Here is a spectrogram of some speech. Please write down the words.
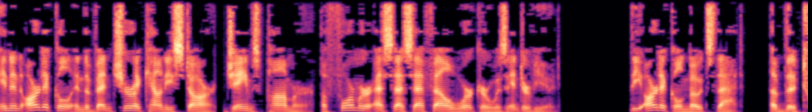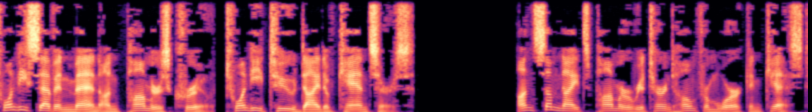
In an article in the Ventura County Star, James Palmer, a former SSFL worker was interviewed. The article notes that of the 27 men on Palmer's crew, 22 died of cancers. On some nights Palmer returned home from work and kissed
